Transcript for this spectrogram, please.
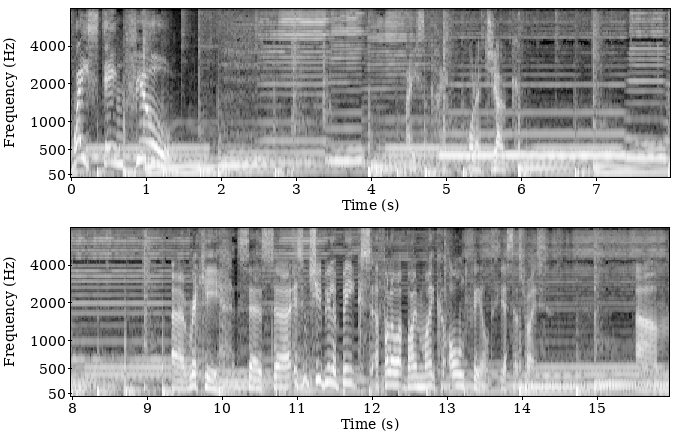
Wasting fuel. Face paint. What a joke. Uh, Ricky says, uh, "Isn't Tubular Beaks a follow-up by Mike Oldfield?" Yes, that's right. Um,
